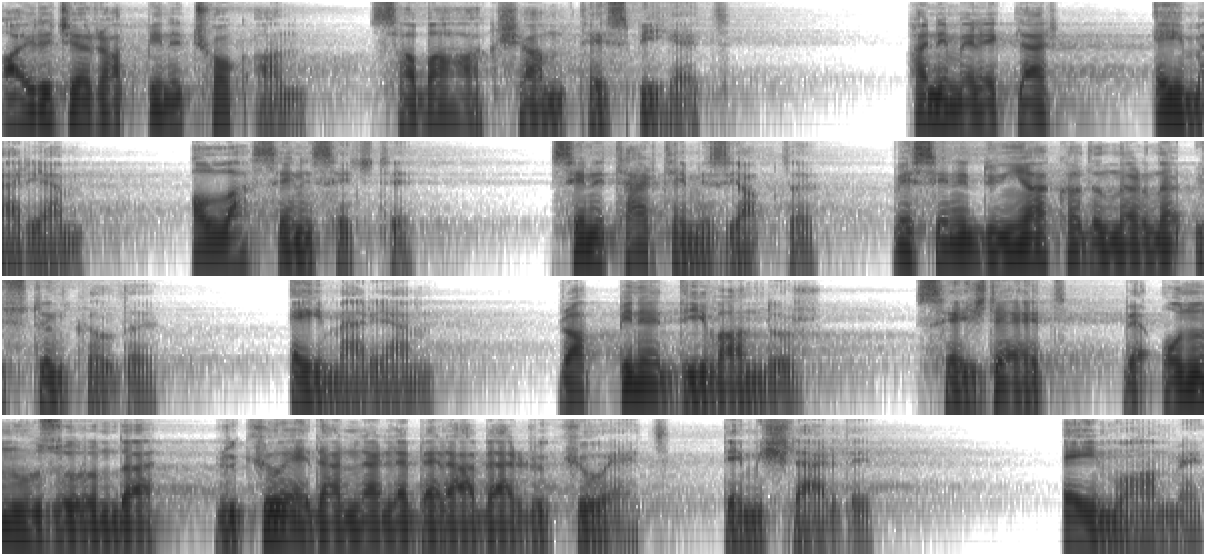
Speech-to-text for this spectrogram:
Ayrıca Rabbini çok an, sabah akşam tesbih et. Hani melekler, ey Meryem, Allah seni seçti, seni tertemiz yaptı ve seni dünya kadınlarına üstün kıldı. Ey Meryem, Rabbine divan dur, secde et ve O'nun huzurunda rükû edenlerle beraber rükû et demişlerdi. Ey Muhammed!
